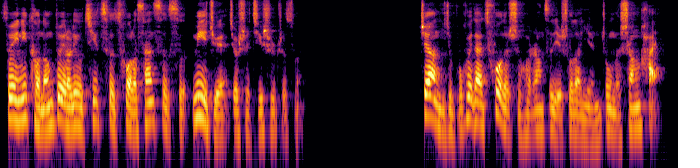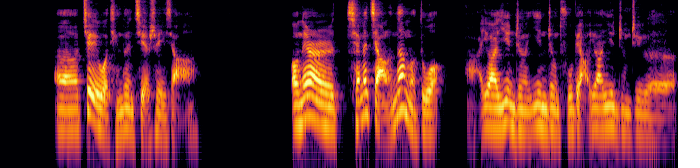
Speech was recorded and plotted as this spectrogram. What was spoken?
所以你可能对了六七次，错了三四次。秘诀就是及时止损，这样你就不会在错的时候让自己受到严重的伤害。呃，这里我停顿解释一下啊。欧尼尔前面讲了那么多啊，又要印证印证图表，又要印证这个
